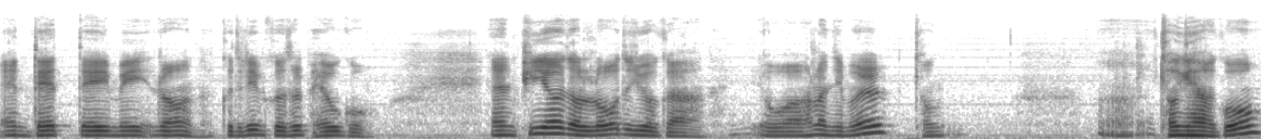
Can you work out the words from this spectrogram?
and that they may learn 그들이 그것을 배우고 and fear the Lord your God 여호와 하나님을 경, 어, 경외하고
